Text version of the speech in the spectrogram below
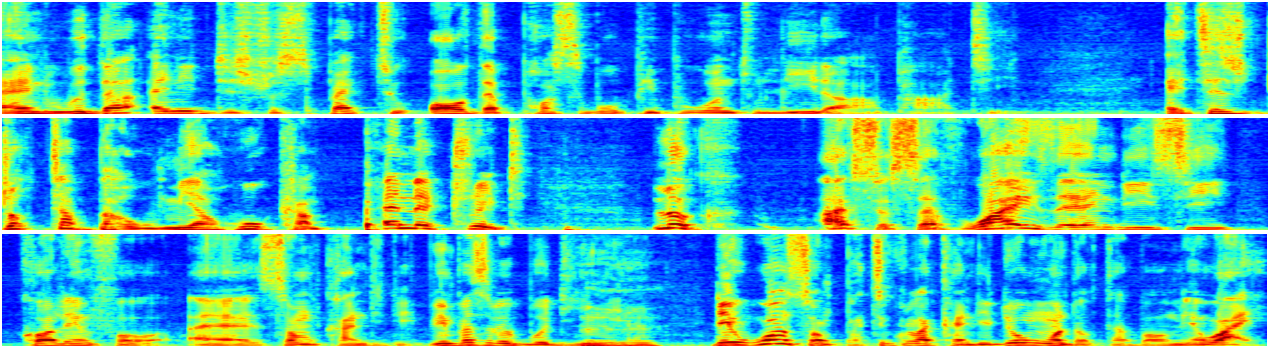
and without any disrespect to all the possible people who want to lead our party, it is Dr. Bawumia who can penetrate. Look, ask yourself, why is the NDC calling for uh, some candidate? Body here. They want some particular candidate, they don't want Dr. Bawumia. Why?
